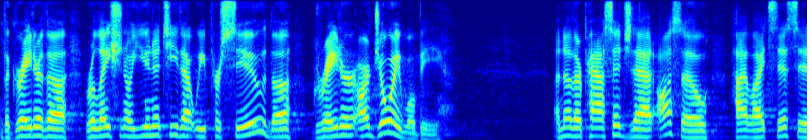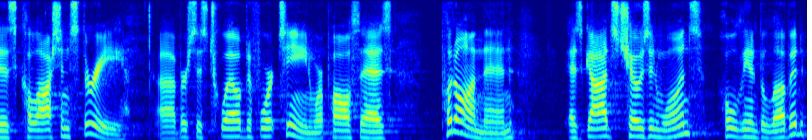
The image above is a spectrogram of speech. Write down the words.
The greater the relational unity that we pursue, the greater our joy will be. Another passage that also highlights this is Colossians 3, uh, verses 12 to 14, where Paul says, Put on then, as God's chosen ones, holy and beloved,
